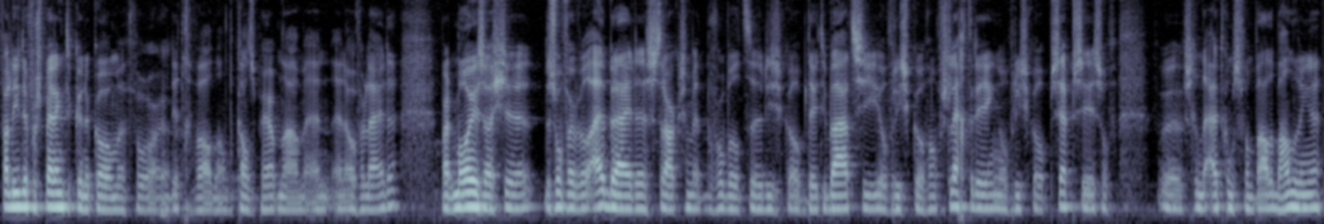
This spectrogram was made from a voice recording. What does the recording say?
valide voorspelling te kunnen komen voor Ja. in dit geval dan kans op heropname en, en overlijden. Maar het mooie is als je de software wil uitbreiden straks met bijvoorbeeld eh, risico op detubatie of risico van verslechtering of risico op sepsis of verschillende uitkomsten van bepaalde behandelingen,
